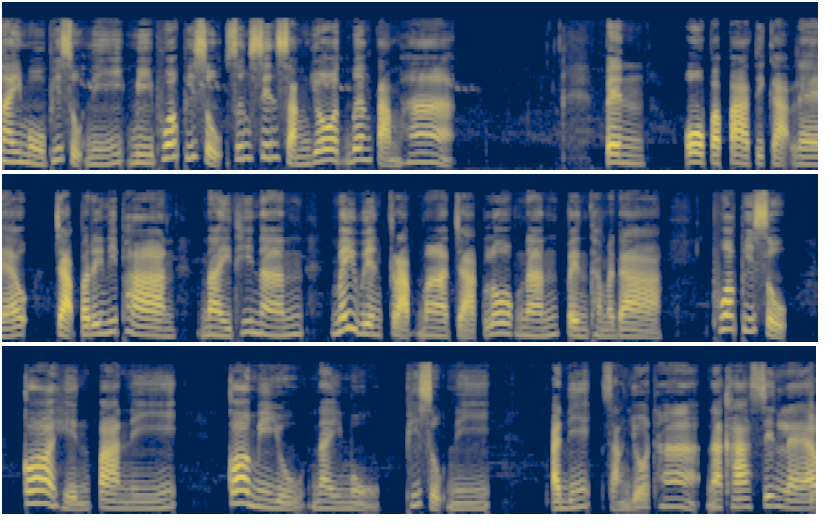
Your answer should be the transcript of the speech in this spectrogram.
ในหมู่พิสุนี้มีพวกพิสุซึ่งสิ้นสังโยชน์เบื้องต่ำห้า เป็นโอปปาติกะแล้ว จะปรินิพานในที่นั้นไม่เวียนกลับมาจากโลกนั้นเป็นธรรมดา พวกพิสุก็เห็นปานนี้ ก็มีอยู่ในหมู่พิสุนี้ อันนี้สังโยชน์ห้านะคะ สิ้นแล้ว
